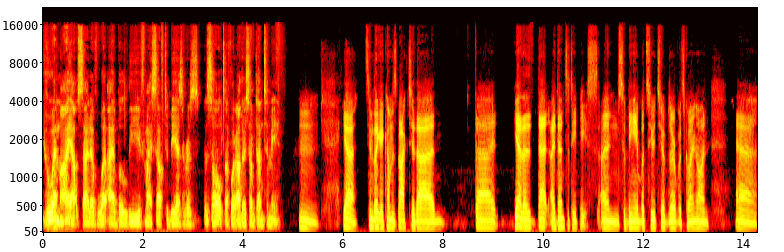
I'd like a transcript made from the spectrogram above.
Who am I outside of what I believe myself to be as a res- result of what others have done to me? Mm. Yeah, seems like it comes back to that that yeah that, that identity piece and so being able to to observe what's going on uh,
